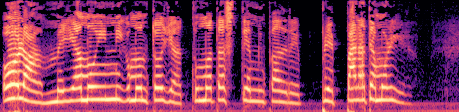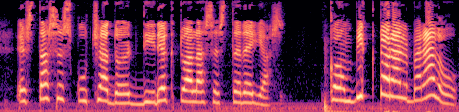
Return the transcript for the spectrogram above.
Hola, me llamo Íñigo Montoya. Tú mataste a mi padre. Prepárate a morir. Estás escuchando directo a las estrellas con Víctor Alvarado.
